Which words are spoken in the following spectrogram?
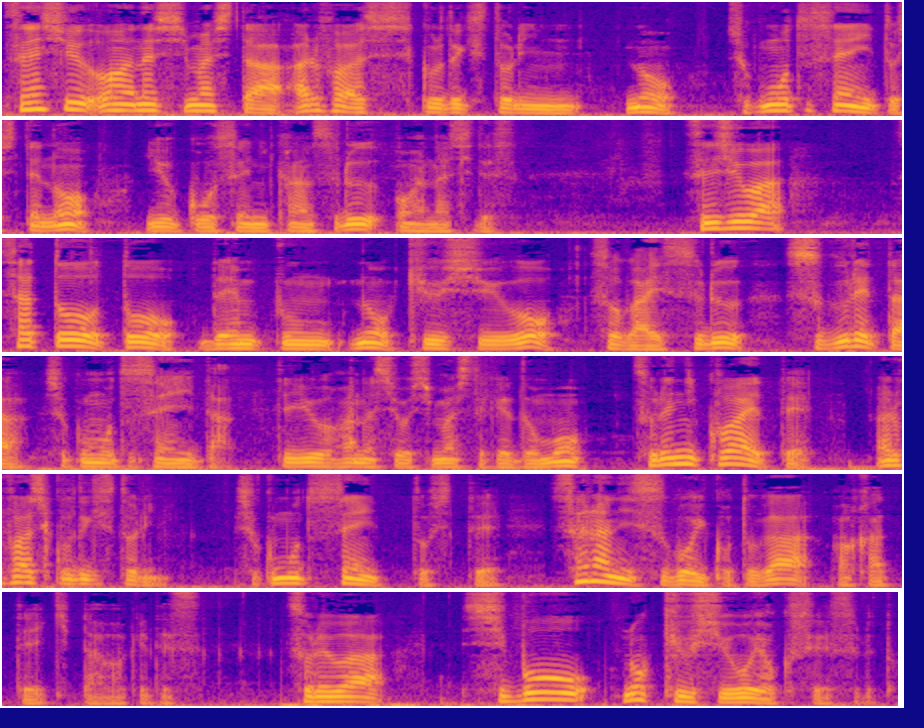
先週お話ししましたアルファシクロデキストリンの食物繊維としての有効性に関するお話です。先週は砂糖とでんぷんの吸収を阻害する優れた食物繊維だっていうお話をしましたけれども、それに加えてアルファシクロデキストリン、食物繊維としてさらにすごいことが分かってきたわけです。それは脂肪の吸収を抑制すると。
